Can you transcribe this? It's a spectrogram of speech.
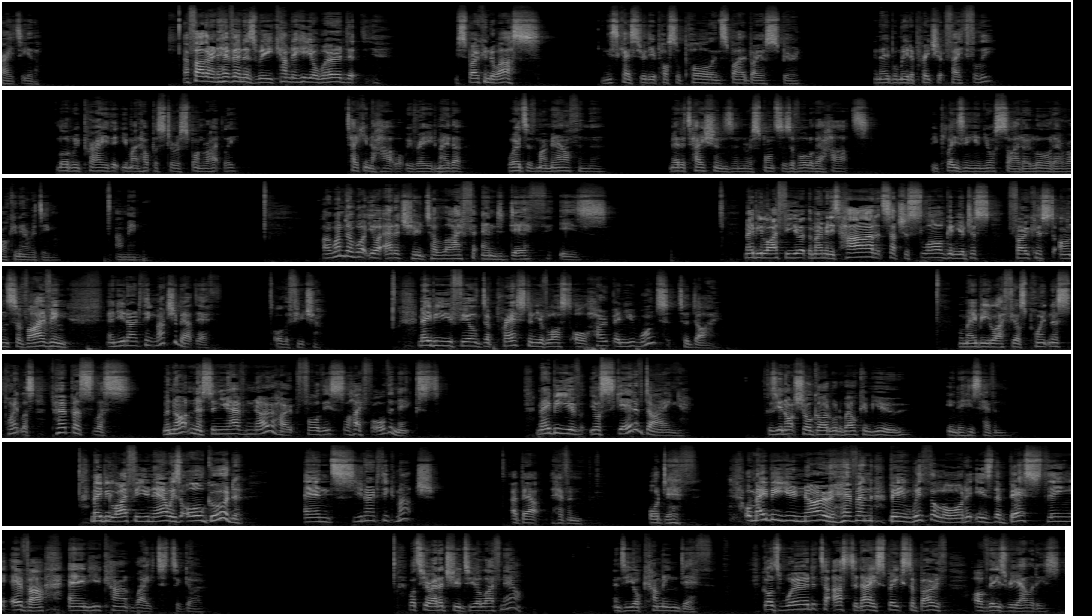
pray together. Our Father in heaven, as we come to hear your word that you've spoken to us, in this case through the Apostle Paul, inspired by your Spirit, enable me to preach it faithfully. Lord, we pray that you might help us to respond rightly, taking to heart what we read. May the words of my mouth and the meditations and responses of all of our hearts be pleasing in your sight, O Lord, our rock and our Redeemer. Amen. I wonder what your attitude to life and death is. Maybe life for you at the moment is hard, it's such a slog, and you're just focused on surviving, and you don't think much about death or the future. Maybe you feel depressed and you've lost all hope and you want to die. Or maybe life feels pointless, pointless, purposeless, monotonous, and you have no hope for this life or the next. Maybe you are scared of dying because you're not sure God would welcome you into his heaven. Maybe life for you now is all good and you don't think much about heaven or death. Or maybe you know heaven being with the Lord is the best thing ever and you can't wait to go. What's your attitude to your life now and to your coming death? God's word to us today speaks to both of these realities.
